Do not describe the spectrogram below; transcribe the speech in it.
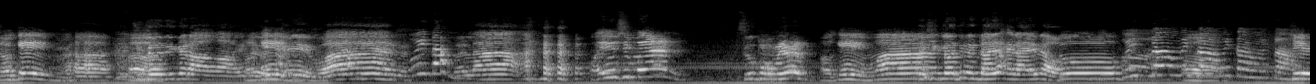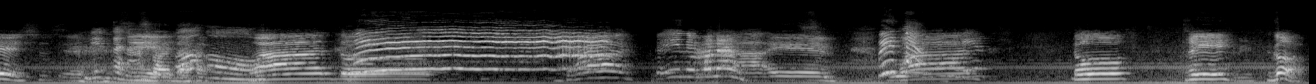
So, game. Ah, Si Ah. Jody ka nakakain. Okay. Okay. One. Wait lang! Wala. Ayusin mo yan. Subo mo yan. Okay, Ay, si one, Claudio ng daya, kinain na. oh. two, Wait lang, wait Oh. lang, wait lang, wait lang. cheers. Game ka na? Cheers. Oo. One, two, kainin mo na. Kain. Wait lang! One. Two, three, go.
